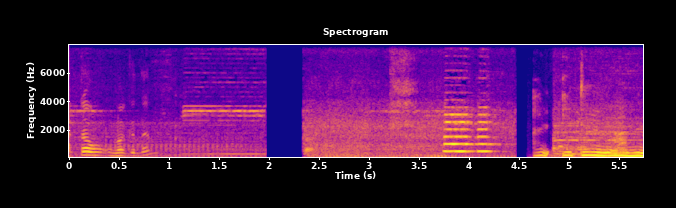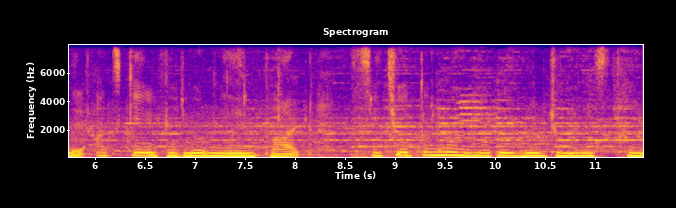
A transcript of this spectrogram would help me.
একটা ওনাকে দেন। আর এটা হলো আমাদের আজকের ভিডিওর মেইন পার্ট শ্রী চৈতন্য মহাপ্রভুর জন্মস্থান।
